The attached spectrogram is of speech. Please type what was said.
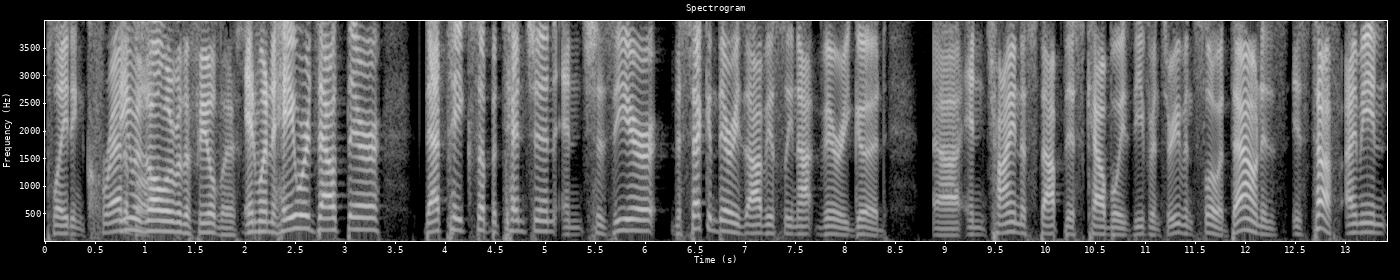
played incredible. He was all over the field last. And when Heyward's out there, that takes up attention. And Shazier, the secondary is obviously not very good. Uh, and trying to stop this Cowboys defense or even slow it down is is tough. I mean,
